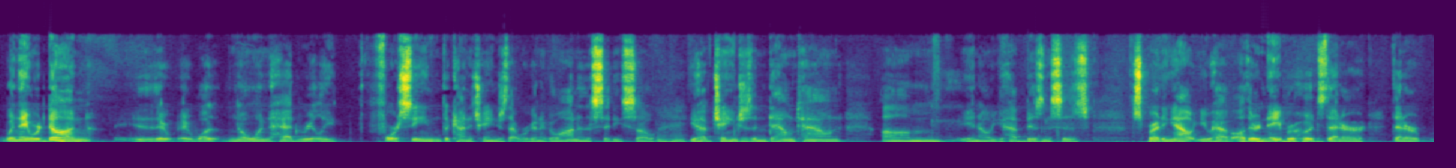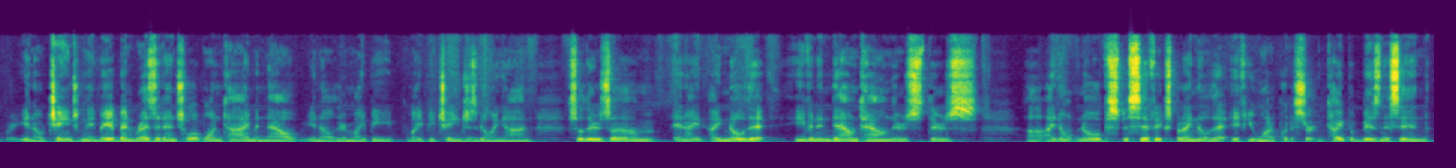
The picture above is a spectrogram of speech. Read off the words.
when they were done, there, it was, no one had really foreseen the kind of changes that were going to go on in the city. So you have changes in downtown, um, you know, you have businesses spreading out, you have other neighborhoods that are, that are, you know, changing. They may have been residential at one time, and now, you know, there might be, might be changes going on. So there's, um, and I, I know that even in downtown, there's, there's, uh, I don't know of specifics, but I know that if you want to put a certain type of business in,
